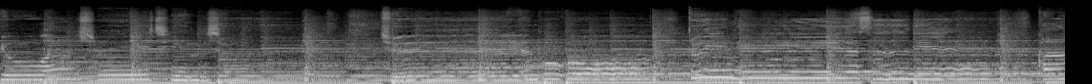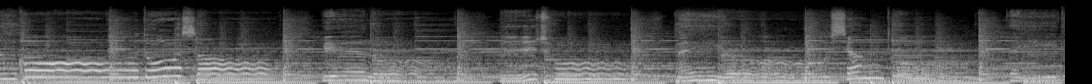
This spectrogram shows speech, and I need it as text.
有万水千山，却怨不过对你的思念。看过多少月落日出，没有相同的一天。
